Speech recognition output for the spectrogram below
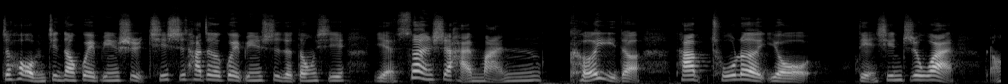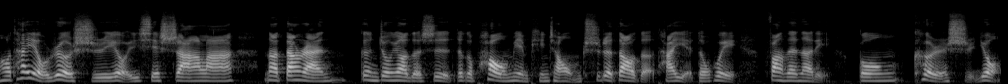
之后我们进到贵宾室，其实它这个贵宾室的东西也算是还蛮可以的。它除了有点心之外，然后它也有热食，也有一些沙拉。那当然，更重要的是这个泡面，平常我们吃得到的，它也都会放在那里供客人使用。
